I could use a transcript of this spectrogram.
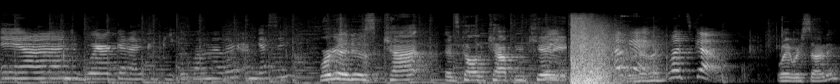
and we're gonna compete with one another. I'm guessing. We're gonna do this cat. It's called Captain Kitty. Okay, Really? let's go. Wait, we're starting?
